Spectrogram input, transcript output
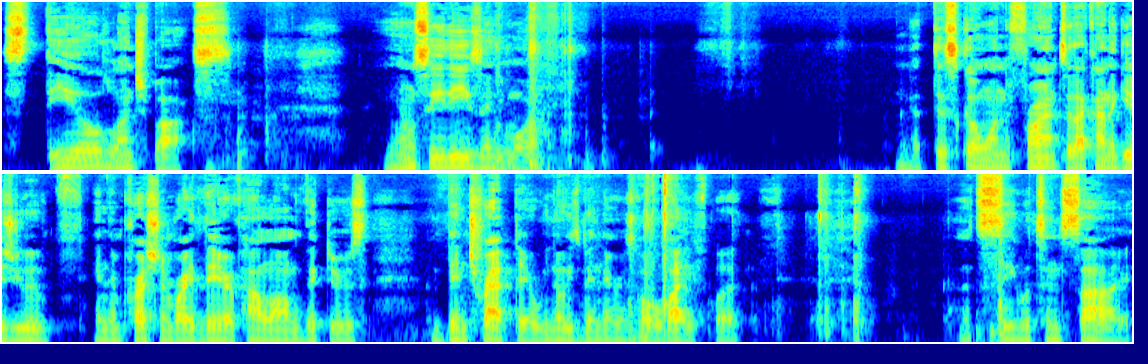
Steel lunchbox. You don't see these anymore. You got disco on the front, so that kind of gives you an impression right there of how long Victor's been trapped there. We know he's been there his whole life, but let's see what's inside.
